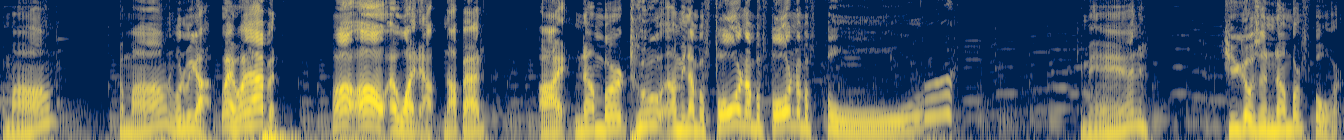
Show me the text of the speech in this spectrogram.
Come on. Come on. What do we got? Wait, what happened? Oh, oh, a whiteout. Not bad. All right, number two. I mean, number four. Number four. Number four. Come in. Here goes a number four.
